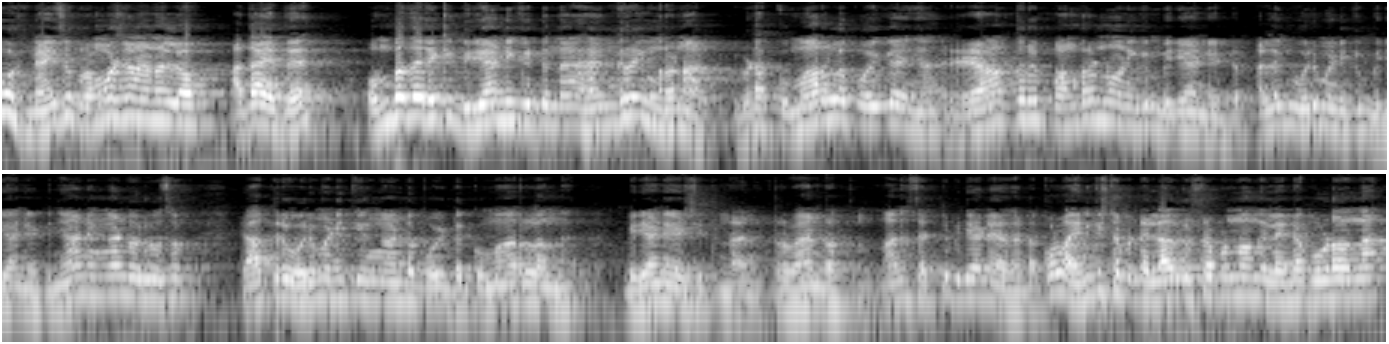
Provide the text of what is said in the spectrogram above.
ഓ നൈസ് പ്രൊമോഷൻ ആണല്ലോ. അതായത് ഒമ്പതരയ്ക്ക് ബിരിയാണി കിട്ടുന്ന ഹംഗ്രി മൃണാൾ ഇവിടെ കുമാറിൽ പോയി കഴിഞ്ഞാൽ രാത്രി പന്ത്രണ്ട് മണിക്കും ബിരിയാണി കിട്ടും. അല്ലെങ്കിൽ ഒരു മണിക്കും ബിരിയാണി കിട്ടും. ഞാൻ എങ്ങാണ്ട് ഒരു ദിവസം രാത്രി ഒരു മണിക്ക് എങ്ങാണ്ട് പോയിട്ട് കുമാറിലന്ന് ബിരിയാണി കഴിച്ചിട്ടുണ്ടായിരുന്നു ട്രിവാൻഡ്രത്ത് നിന്ന് നല്ല സെറ്റ് ബിരിയാണി ആയിരുന്നു കേട്ടോ. കൊള്ളാം. എനിക്ക് ഇഷ്ടപ്പെട്ടു എല്ലാവർക്കും ഇഷ്ടപ്പെടണമെന്നില്ല. എന്റെ കൂടെ വന്ന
